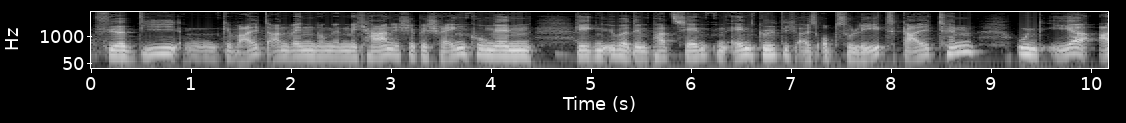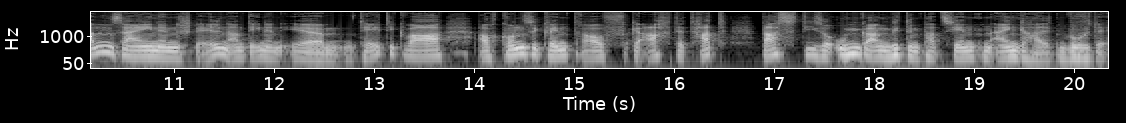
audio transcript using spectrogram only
für die hm, Gewaltanwendungen, mechanische Beschränkungen gegenüber dem Patienten endgültig als obsolet galten und er an seinen Stellen, an denen er hm, tätig war, auch konsequent darauf geachtet hat, dass dieser Umgang mit dem Patienten eingehalten wurde.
